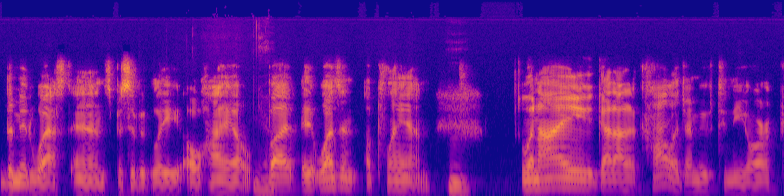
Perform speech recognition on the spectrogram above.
the Midwest and specifically Ohio, yeah. but it wasn't a plan. Hmm. When I got out of college, I moved to New York,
